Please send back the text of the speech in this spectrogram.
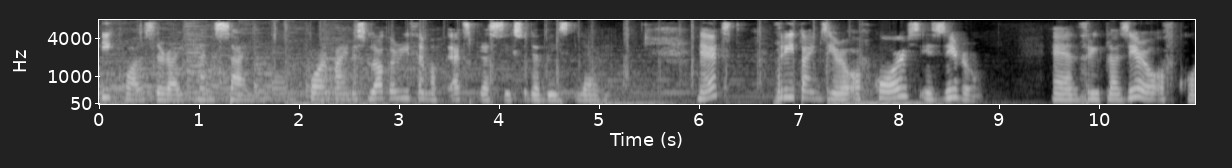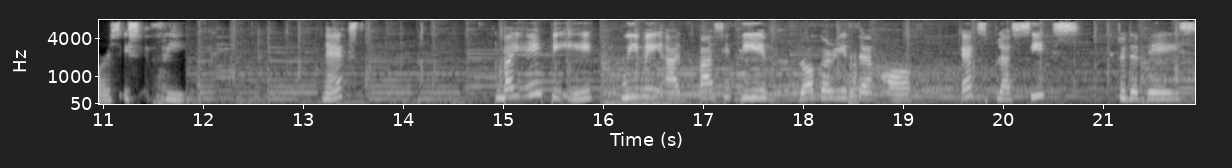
equals the right hand side. 4 minus logarithm of x plus 6 to the base 11. Next, 3 times 0 of course is 0. And 3 plus 0 of course is 3. Next, by APE, we may add positive logarithm of x plus 6 to the base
